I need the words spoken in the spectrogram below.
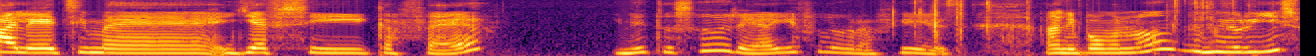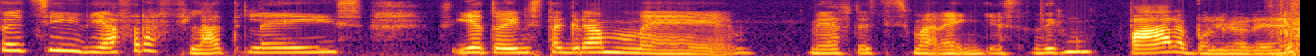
πάλι έτσι με γεύση καφέ. Είναι τόσο ωραία για φωτογραφίες. Ανυπομονώ να δημιουργήσω έτσι διάφορα flat lays για το Instagram με, με αυτές τις μαρέγγες. Θα δείχνουν πάρα πολύ ωραίες.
